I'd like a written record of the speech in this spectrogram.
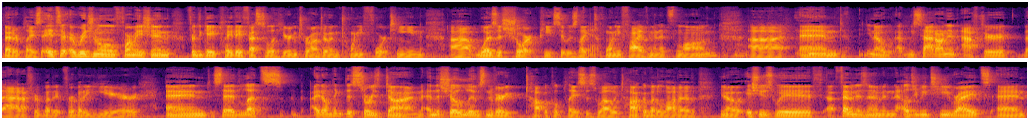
better place. Its original formation for the Gay Playday Festival here in Toronto in 2014 uh, was a short piece. It was like Yeah. 25 minutes long, uh, and you know we sat on it after that, after about it, for about a year, and said, "Let's." I don't think this story's done, and the show lives in a very topical place as well. We talk about a lot of you know issues with uh, feminism and LGBT rights and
